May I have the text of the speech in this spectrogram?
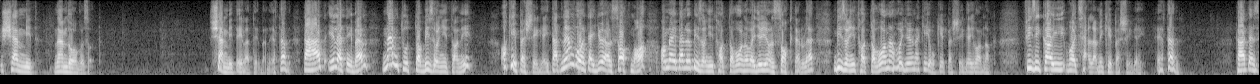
semmit nem dolgozott semmit életében, érted? tehát életében nem tudta bizonyítani a képességeit, tehát nem volt egy olyan szakma amelyben ő bizonyíthatta volna vagy egy olyan szakterület bizonyíthatta volna hogy ő neki jó képességei vannak fizikai vagy szellemi képességei, érted? tehát ez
